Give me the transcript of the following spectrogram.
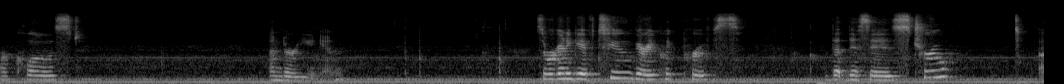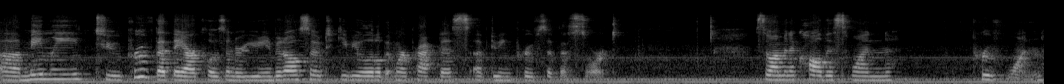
are closed under union. So we're going to give two very quick proofs that this is true, uh, mainly to prove that they are closed under union, but also to give you a little bit more practice of doing proofs of this sort. So I'm going to call this one proof 1.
